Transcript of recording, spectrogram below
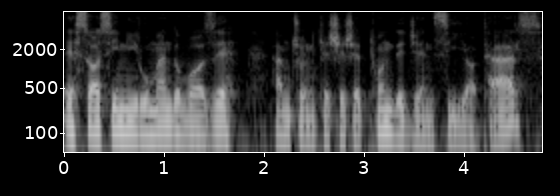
احساسی نیرومند و واضح همچون کشش تند جنسی یا ترس؟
